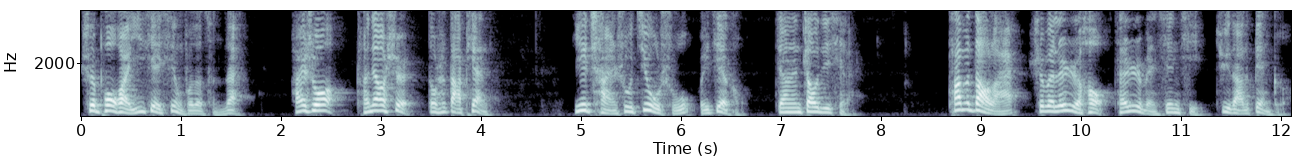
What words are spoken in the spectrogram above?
是破坏一切幸福的存在，还说传教士都是大骗子，以阐述救赎为借口，将人召集起来。他们到来是为了日后在日本掀起巨大的变革。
